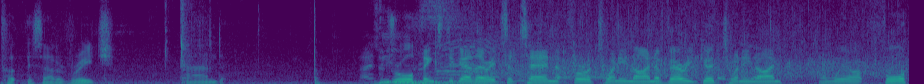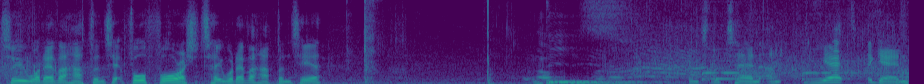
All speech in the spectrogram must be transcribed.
put this out of reach and draw things together. It's a 10 for a 29, a very good 29. And we're at 4-2, whatever happens. 4-4, I should say, whatever happens here. Into the 10, and yet again,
